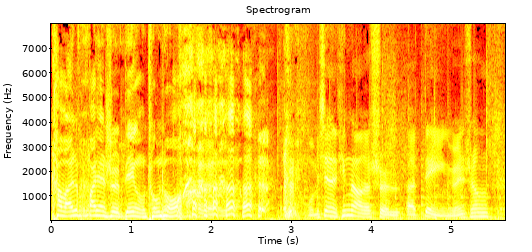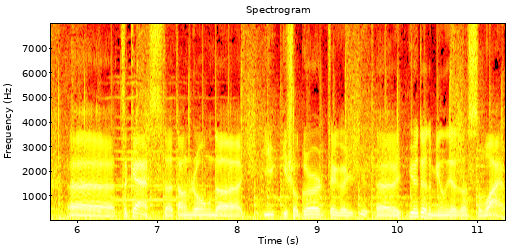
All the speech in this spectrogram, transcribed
看完发现是谍影重重。我们现在听到的是呃，电影院。声，呃 The Guest 当中的一一首歌，这个呃乐队的名字叫做 Survive，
